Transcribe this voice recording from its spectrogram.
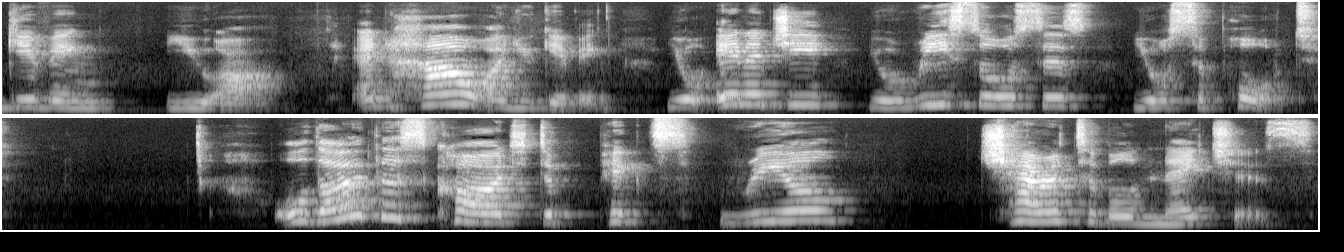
giving you are. And how are you giving? Your energy, your resources, your support. Although this card depicts real charitable natures,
